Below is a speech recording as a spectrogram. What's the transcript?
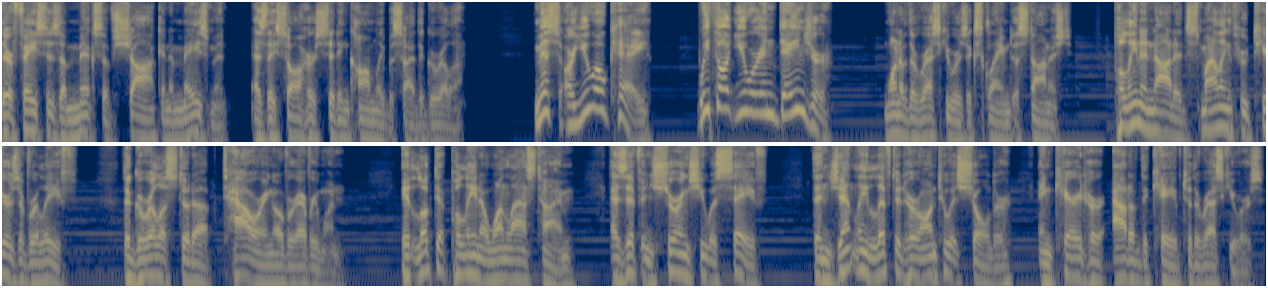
their faces a mix of shock and amazement as they saw her sitting calmly beside the gorilla. Miss, are you okay? We thought you were in danger, one of the rescuers exclaimed, astonished. Polina nodded, smiling through tears of relief. The gorilla stood up, towering over everyone. It looked at Polina one last time, as if ensuring she was safe, then gently lifted her onto its shoulder and carried her out of the cave to the rescuers.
